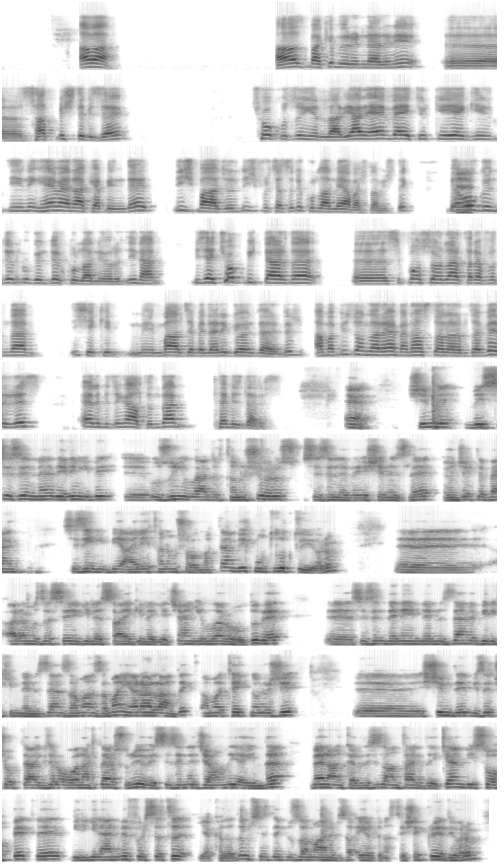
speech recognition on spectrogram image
Ama ağız bakım ürünlerini e, satmıştı bize çok uzun yıllar yani Envey Türkiye'ye girdiğinin hemen akabinde diş macunu, diş fırçasını kullanmaya başlamıştık. Ve Evet. o gündür bugündür kullanıyoruz. İnan bize çok miktarda e, sponsorlar tarafından diş hekimi malzemeleri gönderilir. Ama biz onları hemen hastalarımıza veririz. Elimizin altından temizleriz. Evet. Şimdi biz sizinle dediğim gibi e, uzun yıllardır tanışıyoruz. Sizinle ve eşinizle. Öncelikle ben sizin gibi bir aileyi tanımış olmaktan büyük mutluluk duyuyorum. E, aramızda sevgiyle, saygıyla geçen yıllar oldu ve e, sizin deneyimlerinizden ve birikimlerinizden zaman zaman yararlandık. Ama teknoloji e, şimdi bize çok daha güzel olanaklar sunuyor ve sizinle canlı yayında ben Ankara'da, siz Antalya'dayken bir sohbet ve bilgilenme fırsatı yakaladım. Siz de bu zamanı bize ayırdınız. Teşekkür ediyorum.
